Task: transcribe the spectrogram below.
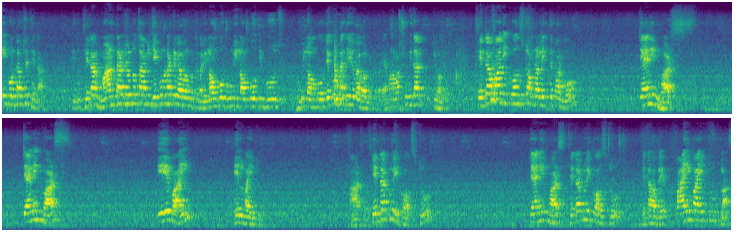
এই কোণটা হচ্ছে থেটা কিন্তু থেটার মানটার জন্য তো আমি যে কোনোটাকে ব্যবহার করতে পারি লম্ব ভূমি লম্ব অতিভুজ ভূমি লম্ব যে কোনোটা দিয়ে ব্যবহার করতে পারি। এখন আমার সুবিধা কি হবে? থেটা ওয়ান ইকুয়ালস টু আমরা লিখতে পারব tan inverse tan inverse a by l by 2 আর theta 2 equals to tan inverse theta 2 equals to যেটা হবে pi by 2 plus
